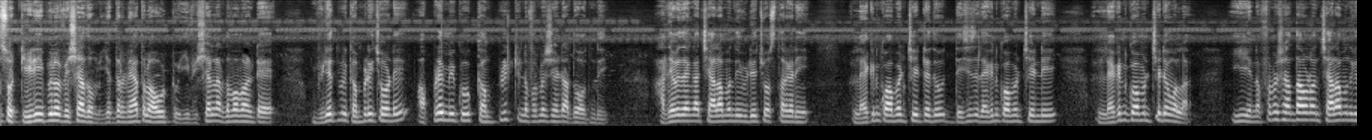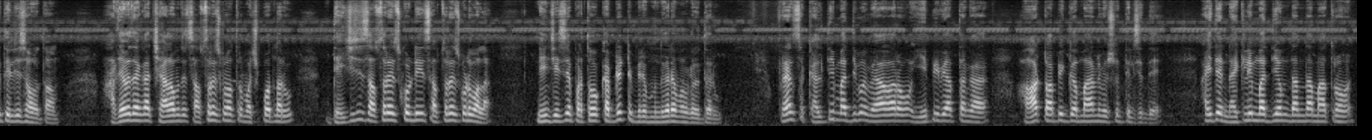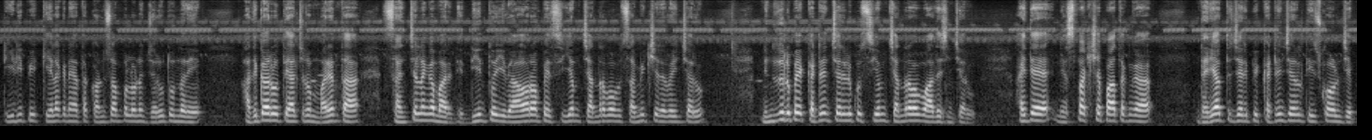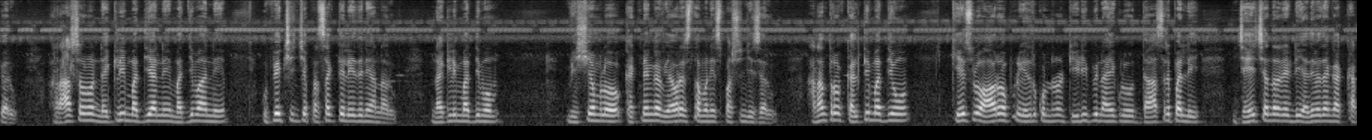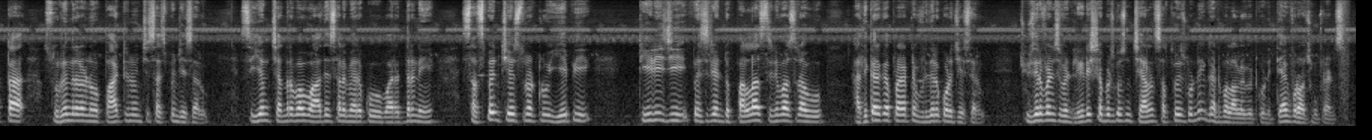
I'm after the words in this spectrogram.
So టీడీపీలో విషాదం ఇద్దరు నేతలు అవుట్ ఈ విషయాలను అర్థమవ్వాలంటే వీడియో మీరు కంప్లీట్ చూడండి. అప్పుడే మీకు కంప్లీట్ ఇన్ఫర్మేషన్ ఏంటి అర్థమవుతుంది. అదేవిధంగా చాలామంది వీడియో చూస్తున్నారు కానీ లైక్ని కామెంట్ చేయట్లేదు. దయచేసి లైక్ని కామెంట్ చేయండి. లైక్ని కామెంట్ చేయడం వల్ల ఈ ఇన్ఫర్మేషన్ అంతా ఉండడం చాలామందికి తెలియజేసి అవుతాం. అదేవిధంగా చాలామంది సబ్స్క్రైబ్ చేసుకోవడం మాత్రం మర్చిపోతున్నారు. దయచేసి సబ్స్క్రైబ్ చేసుకోండి. సబ్స్క్రైబ్ చేసుకోవడం వల్ల నేను చేసే ప్రతి ఒక్క అప్డేట్ మీరు ముందుగానే పొందగలుగుతారు. ఫ్రెండ్స్ కల్తీ మద్యమ వ్యవహారం ఏపీ వ్యాప్తంగా హాట్ టాపిక్గా మారిన విషయం తెలిసిందే. అయితే నకిలీ మద్యం దందా మాత్రం టీడీపీ కీలక నేత కనుసంపల్లోనే జరుగుతుందని అధికారులు తేల్చడం మరింత సంచలనంగా మారింది. దీంతో ఈ వ్యవహారంపై సీఎం చంద్రబాబు సమీక్ష నిర్వహించారు. నిందితులపై కఠిన చర్యలకు సీఎం చంద్రబాబు ఆదేశించారు. అయితే నిష్పక్షపాతంగా దర్యాప్తు జరిపి కఠిన చర్యలు తీసుకోవాలని చెప్పారు. రాష్ట్రంలో నకిలీ మద్యాన్ని మద్యమాన్ని ఉపేక్షించే ప్రసక్తే లేదని అన్నారు. నకిలీ మద్యమం విషయంలో కఠినంగా వ్యవహరిస్తామని స్పష్టం చేశారు. అనంతరం కల్తీ మద్యం కేసులో ఆరోపణలు ఎదుర్కొంటున్న టీడీపీ నాయకులు దాసరిపల్లి జయచంద్రారెడ్డి అదేవిధంగా కట్ట సురేంద్రలను పార్టీ నుంచి సస్పెండ్ చేశారు. సీఎం చంద్రబాబు ఆదేశాల మేరకు వారిద్దరిని సస్పెండ్ చేస్తున్నట్లు AP TDP president Palla Srinivasa Rao అధికారిక ప్రకటన విడుదల కూడా చేశారు. చూసారు ఫ్రెండ్స్ లేటెస్ట్ అప్డేట్స్ కోసం ఛానల్ సబ్స్క్రైబ్ చేసుకోండి గంట పొలాల్లో పెట్టుకోండి. Thank for watching friends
